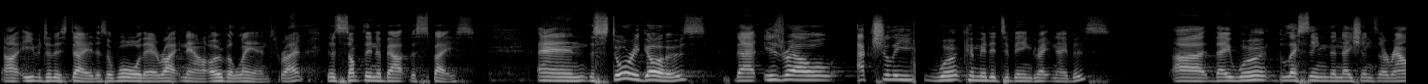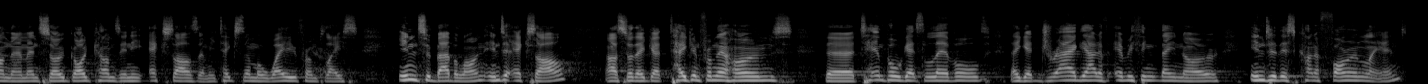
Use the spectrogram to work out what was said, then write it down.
Uh, even to this day, there's a war there right now over land, right? There's something about the space. And the story goes that Israel actually weren't committed to being great neighbors uh, they weren't blessing the nations around them. And so God comes and he exiles them. He takes them away from place into Babylon, into exile. Uh, so they get taken from their homes. The temple gets leveled. They get dragged out of everything they know into this kind of foreign land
